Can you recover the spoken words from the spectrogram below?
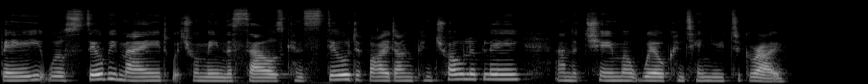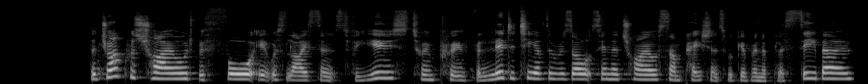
B will still be made, which will mean the cells can still divide uncontrollably and the tumour will continue to grow. The drug was trialled before it was licensed for use. To improve validity of the results in the trial, some patients were given a placebo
